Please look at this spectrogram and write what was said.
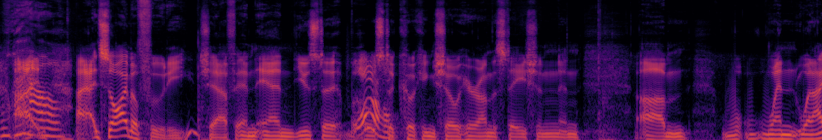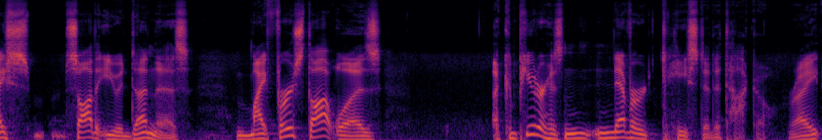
Wow. I, I, so I'm a foodie, chef, and, and used to Yeah. host a cooking show here on the station. And um, w- when when I s- saw that you had done this, my first thought was a computer has n- never tasted a taco, right?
